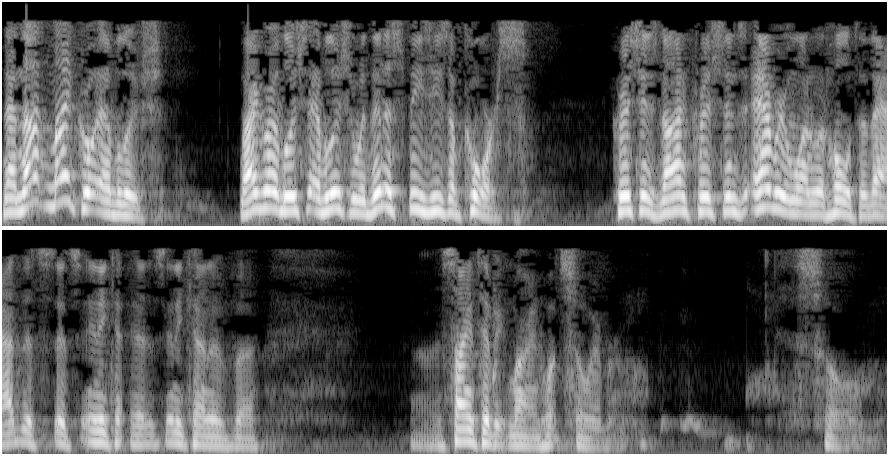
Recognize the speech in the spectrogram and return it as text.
Now, not microevolution. Microevolution, evolution within a species, of course. Christians, non-Christians, everyone would hold to that. It's, it's any, it's any kind of uh, uh, scientific mind whatsoever. So,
